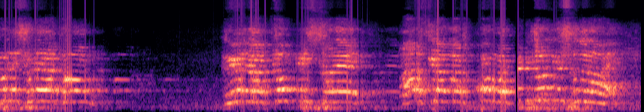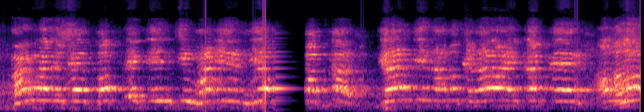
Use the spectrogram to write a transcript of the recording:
করে শুনে রাখুন, দুই হাজার চব্বিশ সালের পাঁচই আগস্ট পরবর্তীর জন্য শুধু নয়, বাংলাদেশের প্রত্যেক ইঞ্চি মাটির নিরাপত্তার গ্যারান্টির নাম হচ্ছে নারায় ব্যক্তির আল্লাহ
